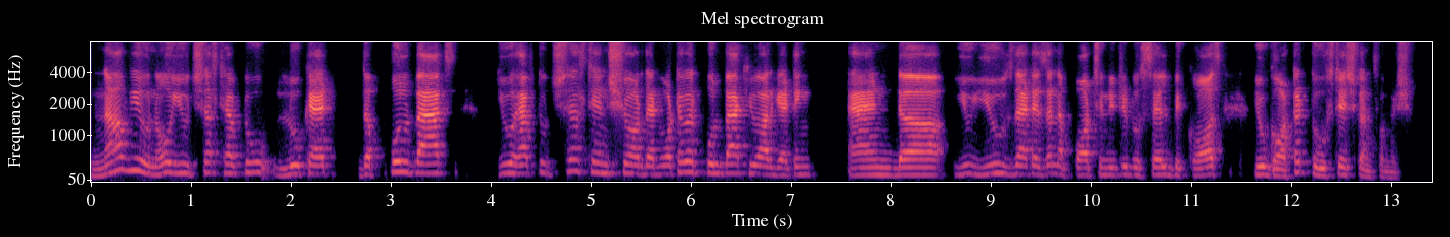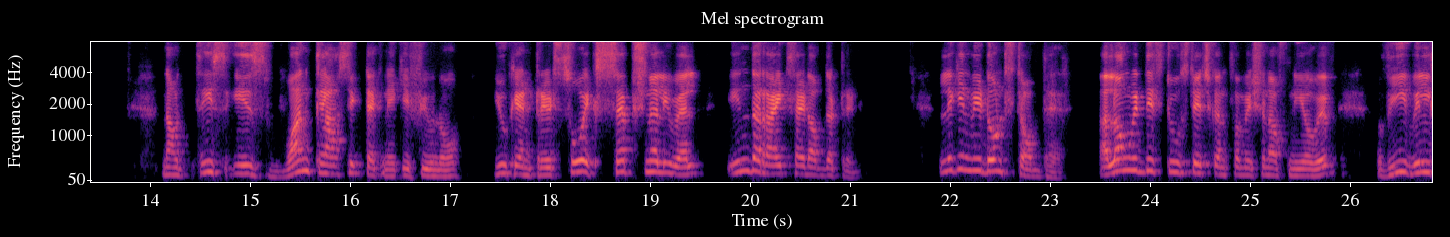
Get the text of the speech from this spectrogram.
now you know you just have to look at the pullbacks you have to just ensure that whatever pullback you are getting and uh, you use that as an opportunity to sell because you got a two stage confirmation now this is one classic technique if you know you can trade so exceptionally well in the right side of the trend Lekin we don't stop there along with this two stage confirmation of neo wave we will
